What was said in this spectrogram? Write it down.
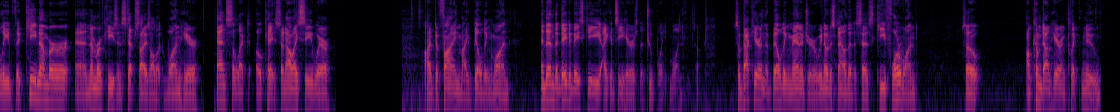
leave the key number and number of keys and step size all at one here and select OK. So now I see where I've defined my building one. And then the database key I can see here is the 2.1. So, so back here in the building manager, we notice now that it says key floor one. So I'll come down here and click new.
